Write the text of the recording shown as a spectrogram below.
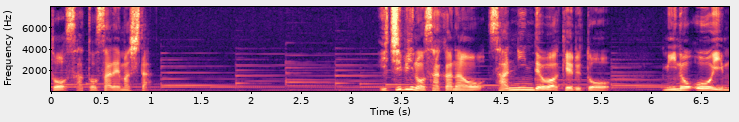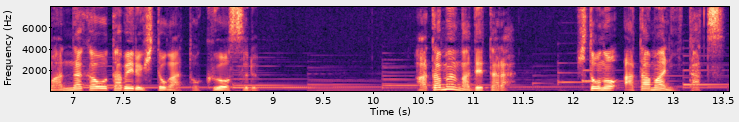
と諭されました。一尾の魚を3人で分けると身の多い真ん中を食べる人が得をする。頭が出たら人の頭に立つ。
